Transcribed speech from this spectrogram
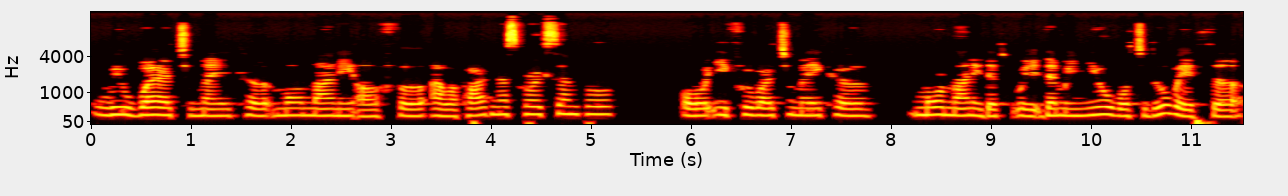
we were to make uh, more money off our partners, for example, or if we were to make more money that we than we knew what to do with, uh,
